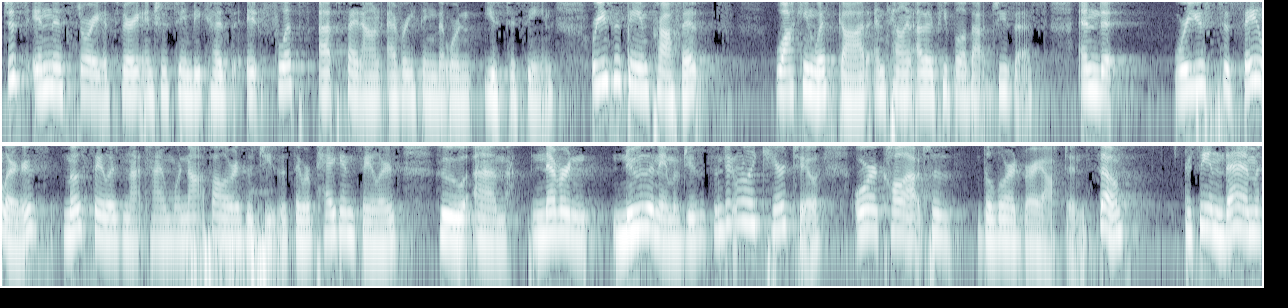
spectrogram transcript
just in this story, it's very interesting because it flips upside down everything that we're used to seeing. We're used to seeing prophets walking with God and telling other people about Jesus. And we're used to sailors. Most sailors in that time were not followers of Jesus. They were pagan sailors who um, never knew the name of Jesus and didn't really care to or call out to the Lord very often. So we're seeing them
